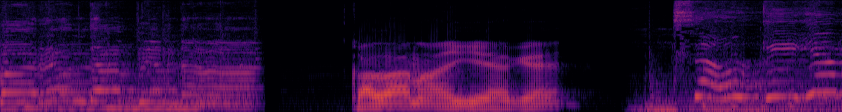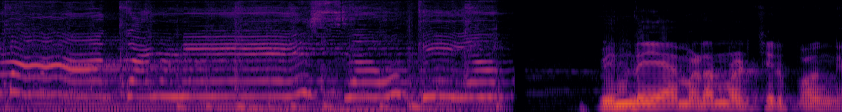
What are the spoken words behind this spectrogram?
பறந்த பின்னா கதாநாயகியாக விந்தையா மேடம் நடிச்சிருப்பாங்க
